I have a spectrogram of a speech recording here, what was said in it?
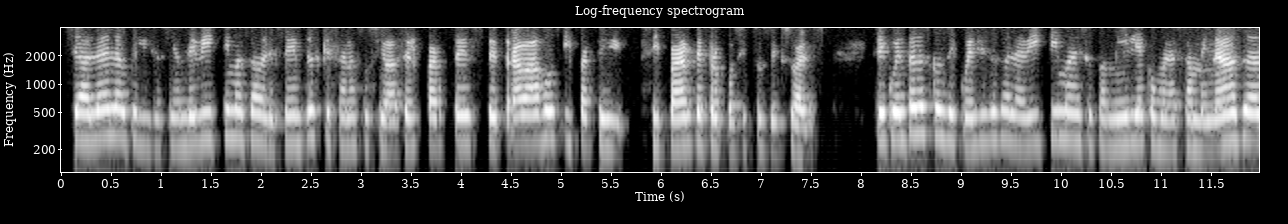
se habla de la utilización de víctimas adolescentes que están asociadas a ser partes de trabajos y participar de propósitos sexuales. Se cuentan las consecuencias a la víctima y su familia, como las amenazas,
